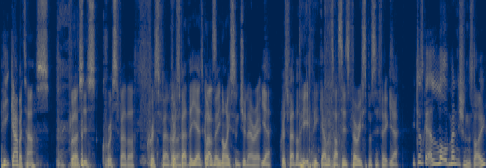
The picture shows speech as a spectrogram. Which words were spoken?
Pete Gabatas versus Chris Feather. Chris Feather. Chris Feather, yeah, it's got to be. nice and generic. Yeah, Chris Feather. Pete, Pete Gabatas is very specific. Yeah. It does get a lot of mentions though.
